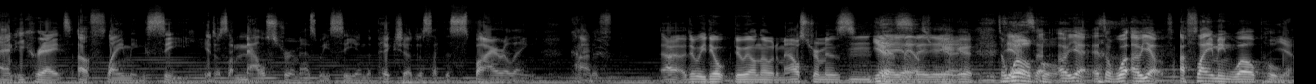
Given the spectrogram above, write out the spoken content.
And he creates a flaming sea. It's just a maelstrom, as we see in the picture, just like the spiraling kind of. Uh, do we do, do we all know what a maelstrom is? Yeah, yeah, maelstrom, yeah, yeah. yeah. It's a Yeah, whirlpool. oh yeah, it's a oh yeah, a flaming whirlpool. Yeah.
